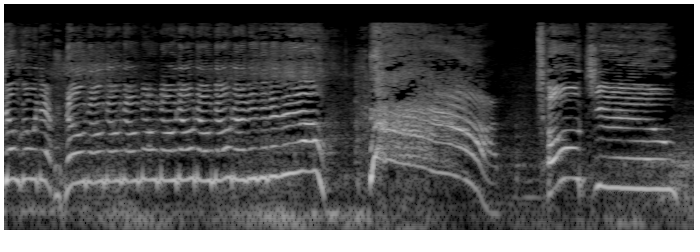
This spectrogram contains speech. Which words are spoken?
Don't go in there. No, no, no, no, no, no, no, no. told you!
